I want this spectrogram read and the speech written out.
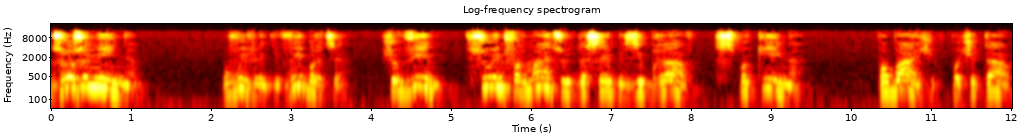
з розумінням у вигляді виборця, щоб він всю інформацію для себе зібрав спокійно, побачив, почитав,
